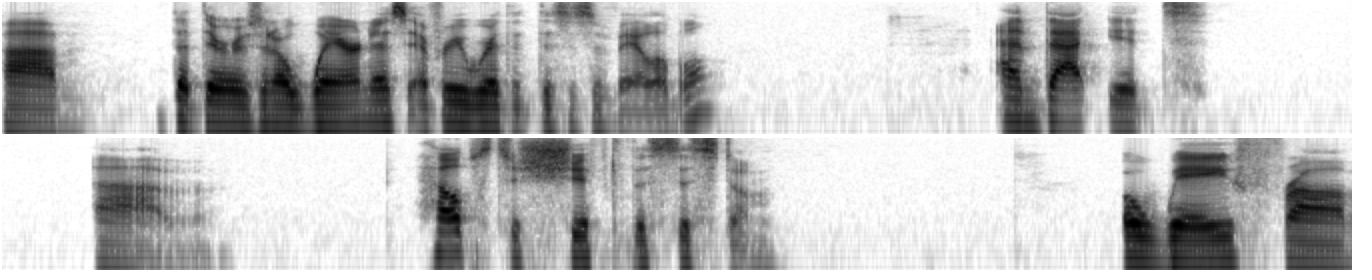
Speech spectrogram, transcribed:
Um, that there is an awareness everywhere that this is available and that it um, helps to shift the system away from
